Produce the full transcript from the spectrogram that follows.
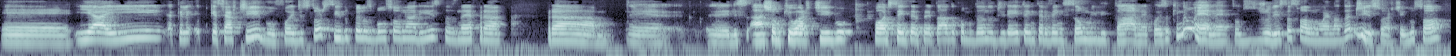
É, e aí, aquele, porque esse artigo foi distorcido pelos bolsonaristas, né, para. É, é, eles acham que o artigo pode ser interpretado como dando direito à intervenção militar, né, coisa que não é, né? Todos os juristas falam não é nada disso. O artigo só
